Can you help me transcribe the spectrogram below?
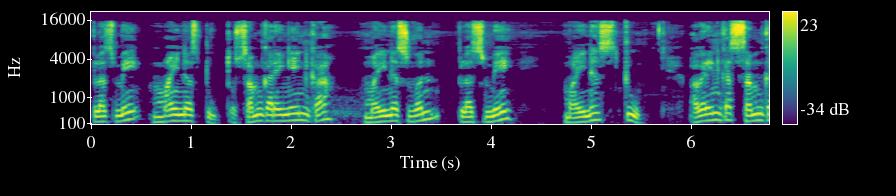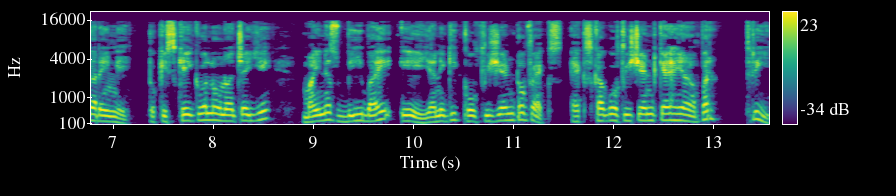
प्लस में माइनस टू तो सम करेंगे इनका माइनस वन प्लस में माइनस टू। अगर इनका सम करेंगे तो किसके इक्वल होना चाहिए? माइनस बी बाई ए, यानी कि कोफिशियंट ऑफ़ एक्स एक्स का कोफिशियंट क्या है यहाँ पर? थ्री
